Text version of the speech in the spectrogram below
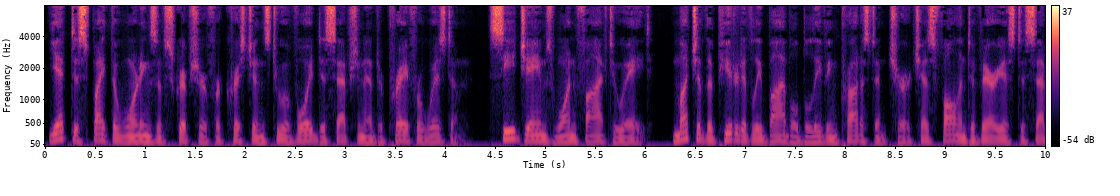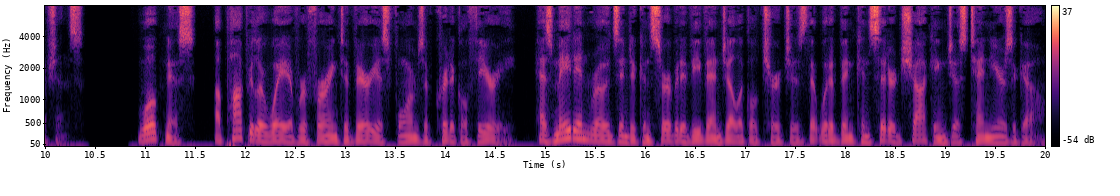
Yet, despite the warnings of Scripture for Christians to avoid deception and to pray for wisdom, see James 1 5 8, much of the putatively Bible believing Protestant church has fallen to various deceptions. Wokeness, a popular way of referring to various forms of critical theory, has made inroads into conservative evangelical churches that would have been considered shocking just 10 years ago.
